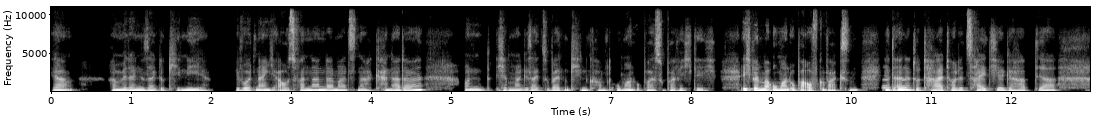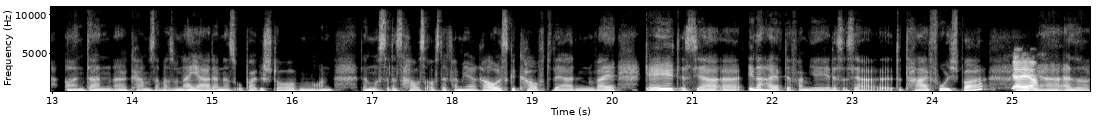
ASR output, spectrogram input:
ja, haben wir dann gesagt, okay, nee, wir wollten eigentlich auswandern damals nach Kanada und ich habe mal gesagt, sobald ein Kind kommt, Oma und Opa ist super wichtig. Ich bin bei Oma und Opa aufgewachsen. Ich hatte eine mhm. total tolle Zeit hier gehabt, ja. Und dann äh, kam es aber so, naja, dann ist Opa gestorben und dann musste das Haus aus der Familie rausgekauft werden, weil Geld ist ja äh, innerhalb der Familie, das ist ja äh, total furchtbar. Ja, ja. Ja, also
